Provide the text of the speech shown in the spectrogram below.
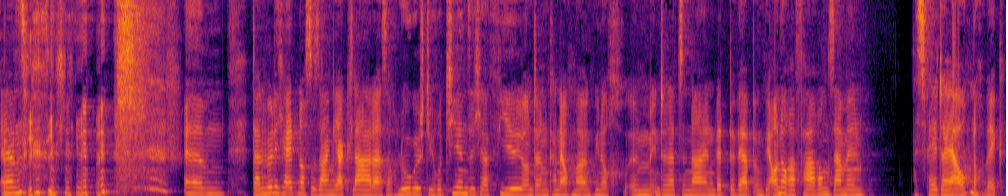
ähm, richtig. ähm, dann würde ich halt noch so sagen, ja klar, da ist auch logisch, die rotieren sich ja viel und dann kann er auch mal irgendwie noch im internationalen Wettbewerb irgendwie auch noch Erfahrung sammeln. Das fällt da ja auch noch weg.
